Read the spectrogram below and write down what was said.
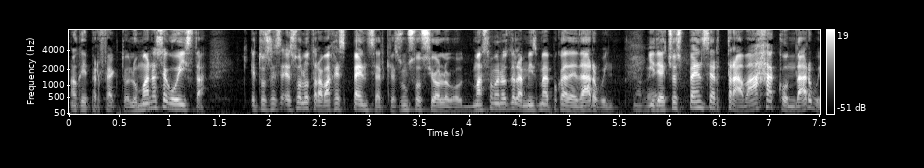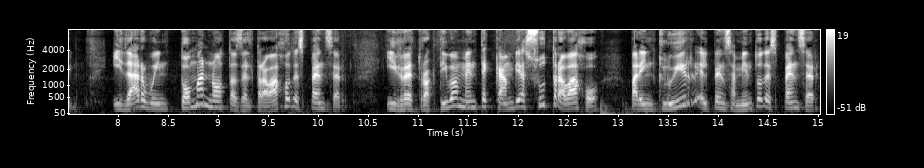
Ok, perfecto. El humano es egoísta. Entonces, eso lo trabaja Spencer, que es un sociólogo, más o menos de la misma época de Darwin. Y de hecho, Spencer trabaja con Darwin. Y Darwin toma notas del trabajo de Spencer y retroactivamente cambia su trabajo para incluir el pensamiento de Spencer.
